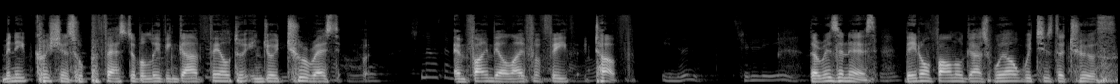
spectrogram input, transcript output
many Christians who profess to believe in God fail to enjoy true rest and find their life of faith tough? The reason is they don't follow God's will, which is the truth.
